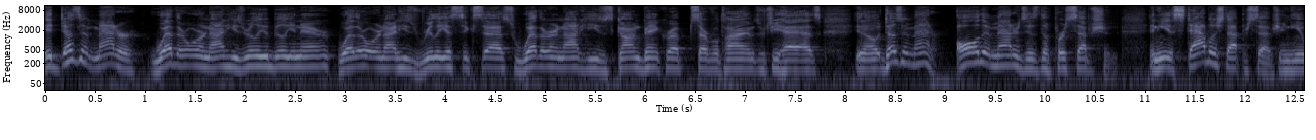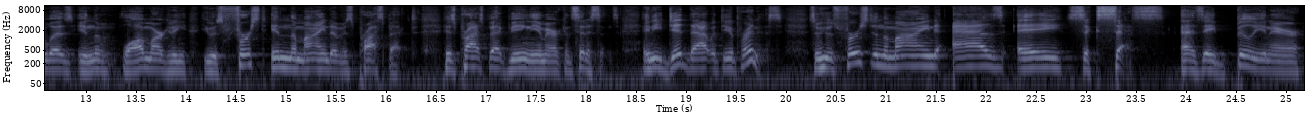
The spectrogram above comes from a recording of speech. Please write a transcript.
It doesn't matter whether or not he's really a billionaire, whether or not he's really a success, whether or not he's gone bankrupt several times, which he has. You know, it doesn't matter. All that matters is the perception. And he established that perception. He was in the law of marketing, he was first in the mind of his prospect, his prospect being the American citizens. And he did that with The Apprentice. So he was first in the mind as a success as a billionaire,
